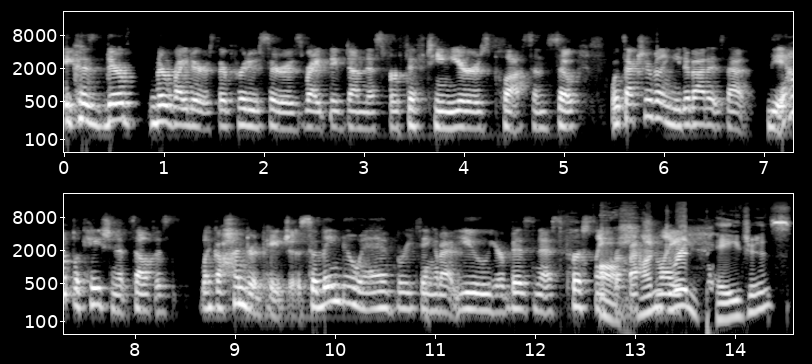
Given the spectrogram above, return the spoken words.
because they're they're writers, they're producers, right? They've done this for 15 years plus, and so what's actually really neat about it is that the application itself is like a hundred pages. So they know everything about you, your business, personally, A professionally. hundred pages?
